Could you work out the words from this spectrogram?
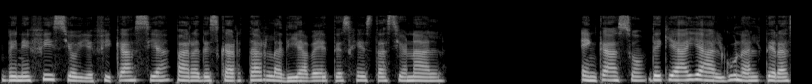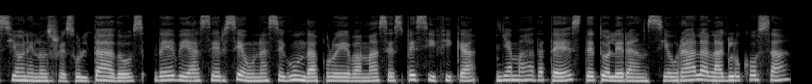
beneficio y eficacia para descartar la diabetes gestacional. En caso de que haya alguna alteración en los resultados, debe hacerse una segunda prueba más específica, llamada test de tolerancia oral a la glucosa,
